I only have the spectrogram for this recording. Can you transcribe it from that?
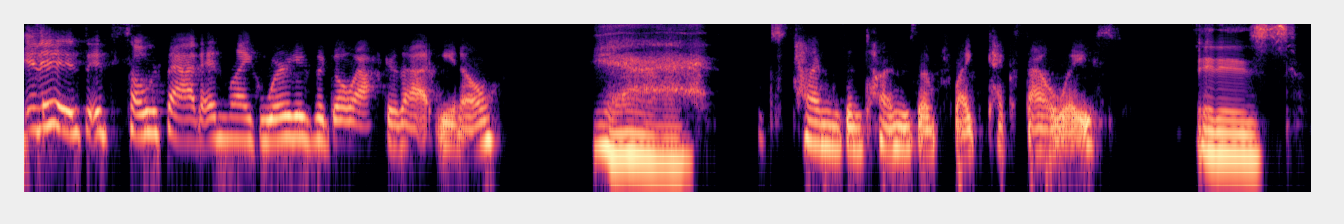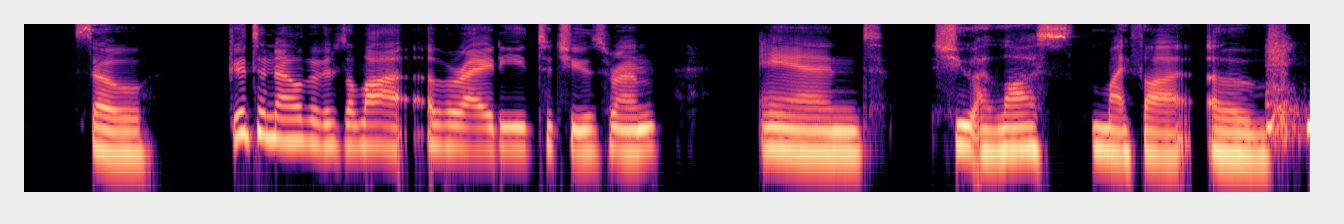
It is. It's so sad. And like, where does it go after that? You know, yeah, it's tons and tons of like textile waste. it is. So good to know that there's a lot of variety to choose from. And shoot, I lost my thought of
